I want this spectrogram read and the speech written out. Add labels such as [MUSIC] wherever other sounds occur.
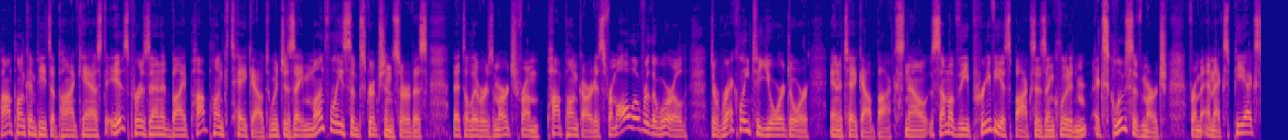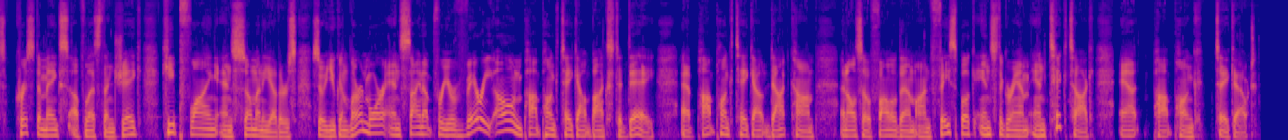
Pop Punk and Pizza podcast is presented by Pop Punk Takeout, which is a monthly subscription service that delivers merch from pop punk artists from all over the world directly to your door in a takeout box. Now, some of the previous boxes included exclusive merch from MXPX, Chris Demakes of Less Than Jake, Keep Flying, and so many others. So you can learn more and sign up for your very own Pop Punk Takeout box today at poppunktakeout.com and also follow them on Facebook, Instagram, and TikTok at Pop Punk Takeout.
